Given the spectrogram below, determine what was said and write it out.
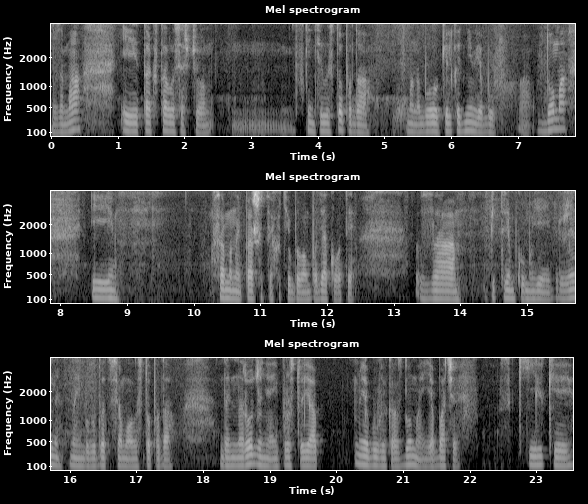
зима, і так сталося, що в кінці листопада в мене було кілька днів, я був вдома. І саме найперше це хотів би вам подякувати за підтримку моєї дружини. В неї було 27 листопада день народження, і просто я, я був якраз вдома, і я бачив, скільки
